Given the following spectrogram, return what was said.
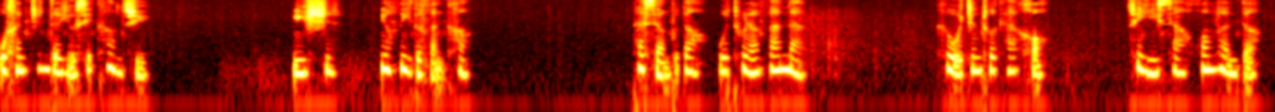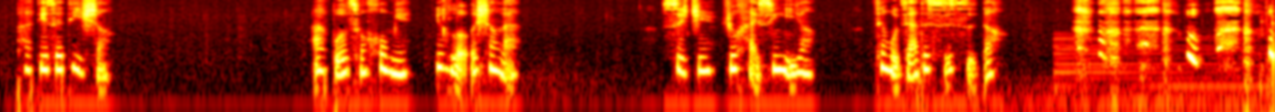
我还真的有些抗拒，于是用力的反抗。他想不到我突然发难，可我挣脱开后。却一下慌乱的趴跌在地上。阿伯从后面又搂了上来，四肢如海星一样，将我夹得死死的。不，不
